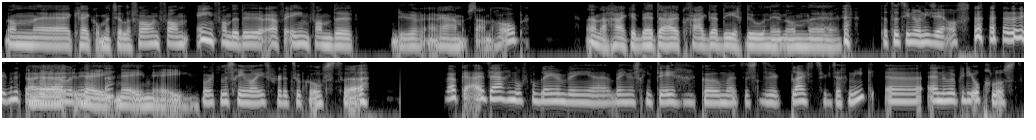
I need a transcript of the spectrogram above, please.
Dan uh, krijg ik op mijn telefoon van een van de deuren, of een van de deuren en ramen staan nog open. Nou, dan ga ik het bed uit, ga ik dat dicht doen en dan... Uh, dat doet hij nog niet zelf. uh, nee, nee, nee. Wordt misschien wel iets voor de toekomst. Welke uitdagingen of problemen ben je, ben je misschien tegengekomen? Het is natuurlijk, blijft natuurlijk techniek. Uh, en hoe heb je die opgelost?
